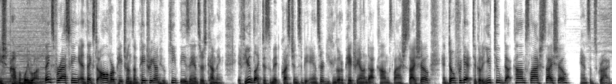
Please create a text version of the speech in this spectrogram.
you should probably run. Thanks for asking, and thanks to all of our patrons on Patreon who keep these answers coming. If you'd like to submit questions to be answered, you can go to patreon.com slash scishow, and don't forget to go to youtube.com slash scishow and subscribe.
